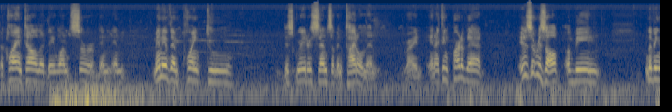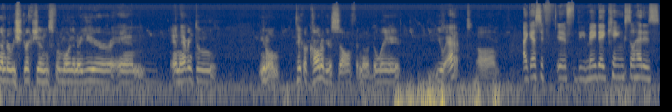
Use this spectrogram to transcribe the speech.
the clientele that they once served. And, and many of them point to this greater sense of entitlement right? And I think part of that is a result of being living under restrictions for more than a year and and having to, you know, take account of yourself and the, the way you act. Um, I guess if if the Mayday King still had his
